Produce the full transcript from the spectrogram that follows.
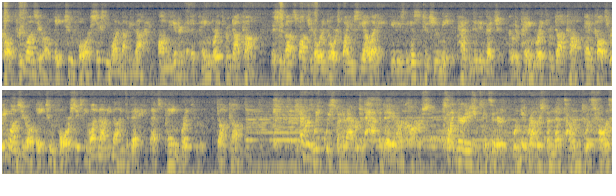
Call 310-824-6199 on the internet at painbreakthrough.com. This is not sponsored or endorsed by UCLA. It is the Institute's unique patented invention. Go painbreakthrough.com and call 310-824-6199 today. That's painbreakthrough.com. Every week we spend an average of half a day in our cars. Slight variations considered, wouldn't you rather spend that time to its fullest?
